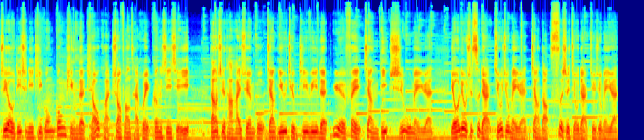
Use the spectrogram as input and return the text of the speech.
只有迪士尼提供公平的条款，双方才会更新协议。当时，他还宣布将 YouTube TV 的月费降低十五美元，由六十四点九九美元降到四十九点九九美元。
